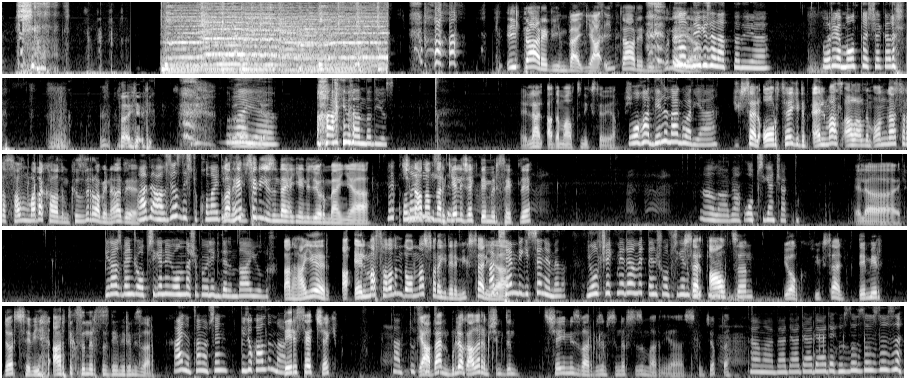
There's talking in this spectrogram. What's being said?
İntihar edeyim ben ya. İntihar edeyim. Bu ne Ulan ya? ne güzel atladı ya. Oraya montaj yakarım. Böyle bir- Ulan Ulan ya. ya. Aynı anda diyorsun. Helal adam altın ilk seviye yapmış. Oha deli lag var ya. Yüksel ortaya gidip elmas alalım. Ondan sonra savunmada kalalım. Kızdırma beni hadi. Abi alacağız da işte kolay değil Ulan ki. hep senin yüzünden yeniliyorum ben ya. Ya kolay Şimdi değil adamlar işte. gelecek demir setli. Al abi al. Obsigen çaktım. Helal. Biraz bence obsigene yoğunlaşıp öyle gidelim daha iyi olur. Lan hayır. A- elmas alalım da ondan sonra gidelim. Yüksel ya. Abi sen bir gitsen hemen. Yol çekmeye devam et ben şu obsigeni Yüksel koyup geliyorum. altın. Yok. Yüksel. Demir 4 seviye. Artık sınırsız demirimiz var. Aynen tamam sen blok aldın mı abi? Deri set çek. Tamam dur. Ya şey- ben blok alırım. Şimdi şeyimiz var. Bizim sınırsızım var ya. Sıkıntı yok da. Tamam abi hadi hadi hadi hadi hızlı hızlı hızlı hızlı.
